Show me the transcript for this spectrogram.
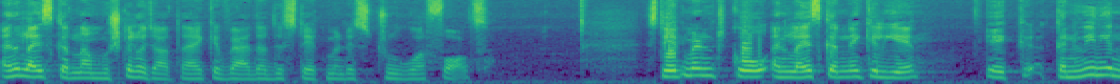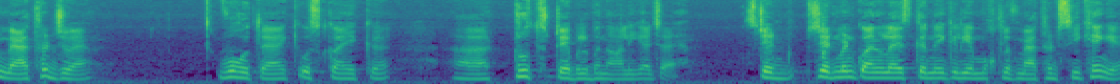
اینالائز کرنا مشکل ہو جاتا ہے کہ whether this statement is true or false statement کو اینالائز کرنے کے لیے ایک کنوینئنٹ میتھڈ جو ہے وہ ہوتا ہے کہ اس کا ایک ٹروتھ ٹیبل بنا لیا جائے اسٹیٹمنٹ کو اینالائز کرنے کے لیے مختلف میتھڈ سیکھیں گے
